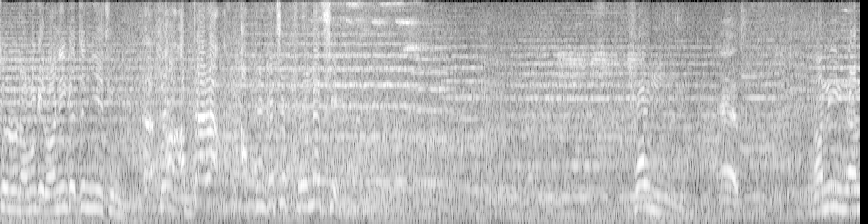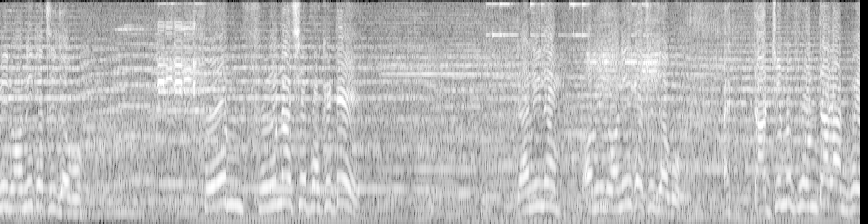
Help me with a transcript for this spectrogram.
চলুন আমাকে রনির কাছে নিয়ে চলুন। আপনারা আপনার কাছে ফোন আছে? ফোন? আমি আমি রনির কাছে যাব। ফোন ফোন আছে পকেটে? জানি না আমি রনির কাছে যাব। তার জন্য ফোনটা লাগবে।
